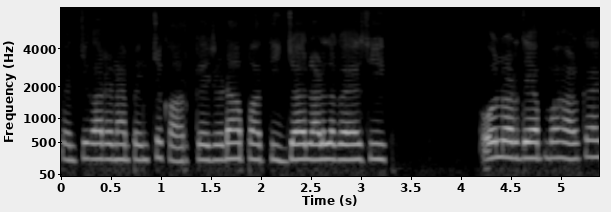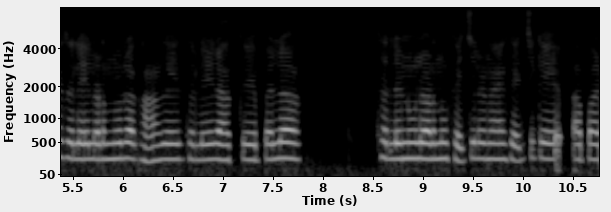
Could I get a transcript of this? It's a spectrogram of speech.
ਪਿੰਚ ਕਰ ਲੈਣਾ, ਪਿੰਚ ਕਰਕੇ ਜਿਹੜਾ ਆਪਾਂ ਤੀਜਾ ਲੜ ਲਗਾਇਆ ਸੀ, ਉਹ ਲੜਦੇ ਆਪਾਂ ਹਲਕਾ ਥੱਲੇ ਲੜ ਨੂੰ ਰੱਖਾਂਗੇ। ਥੱਲੇ ਰੱਖ ਕੇ ਪਹਿਲਾਂ ਥੱਲੇ ਨੂੰ ਲੜ ਨੂੰ ਖਿੱਚ ਲੈਣਾ, ਖਿੱਚ ਕੇ ਆਪਾਂ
